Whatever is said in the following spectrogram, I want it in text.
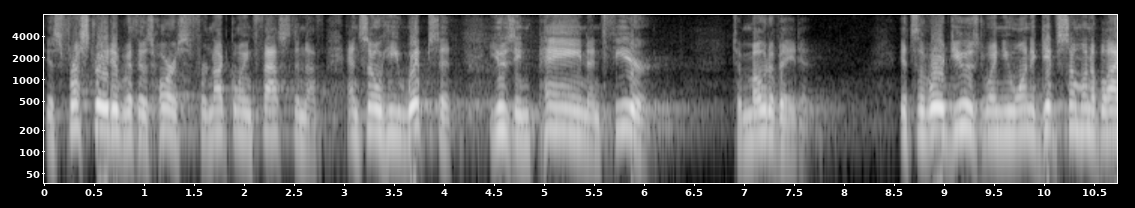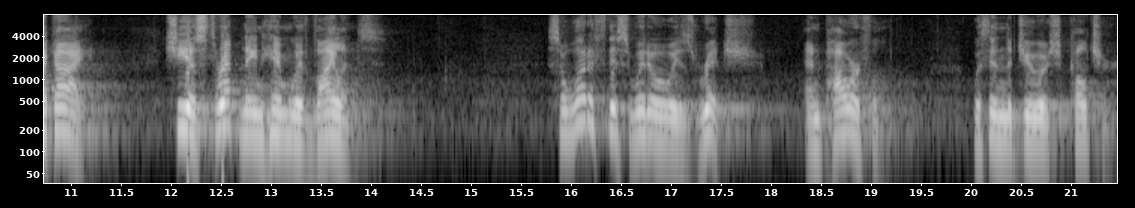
is frustrated with his horse for not going fast enough, and so he whips it using pain and fear to motivate it. It's the word used when you want to give someone a black eye. She is threatening him with violence. So, what if this widow is rich and powerful within the Jewish culture?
